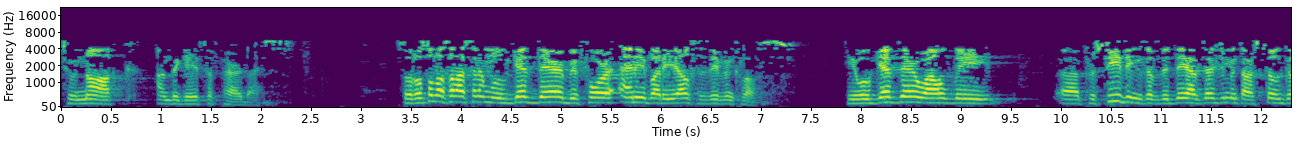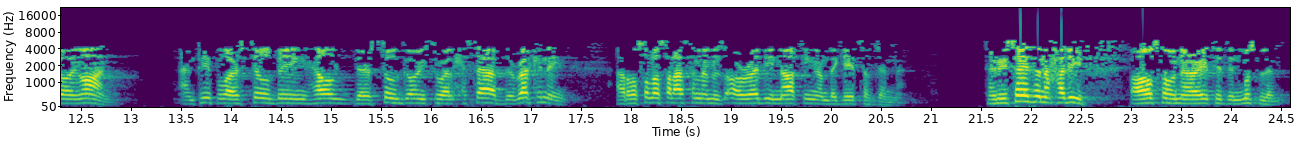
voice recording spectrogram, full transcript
to knock on the gates of paradise. So Rasulullah ﷺ will get there before anybody else is even close. He will get there while the uh, proceedings of the day of judgment are still going on and people are still being held, they're still going through al-hisab, the reckoning. And Rasulullah ﷺ is already knocking on the gates of Jannah. And he says in a hadith, also narrated in Muslim,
